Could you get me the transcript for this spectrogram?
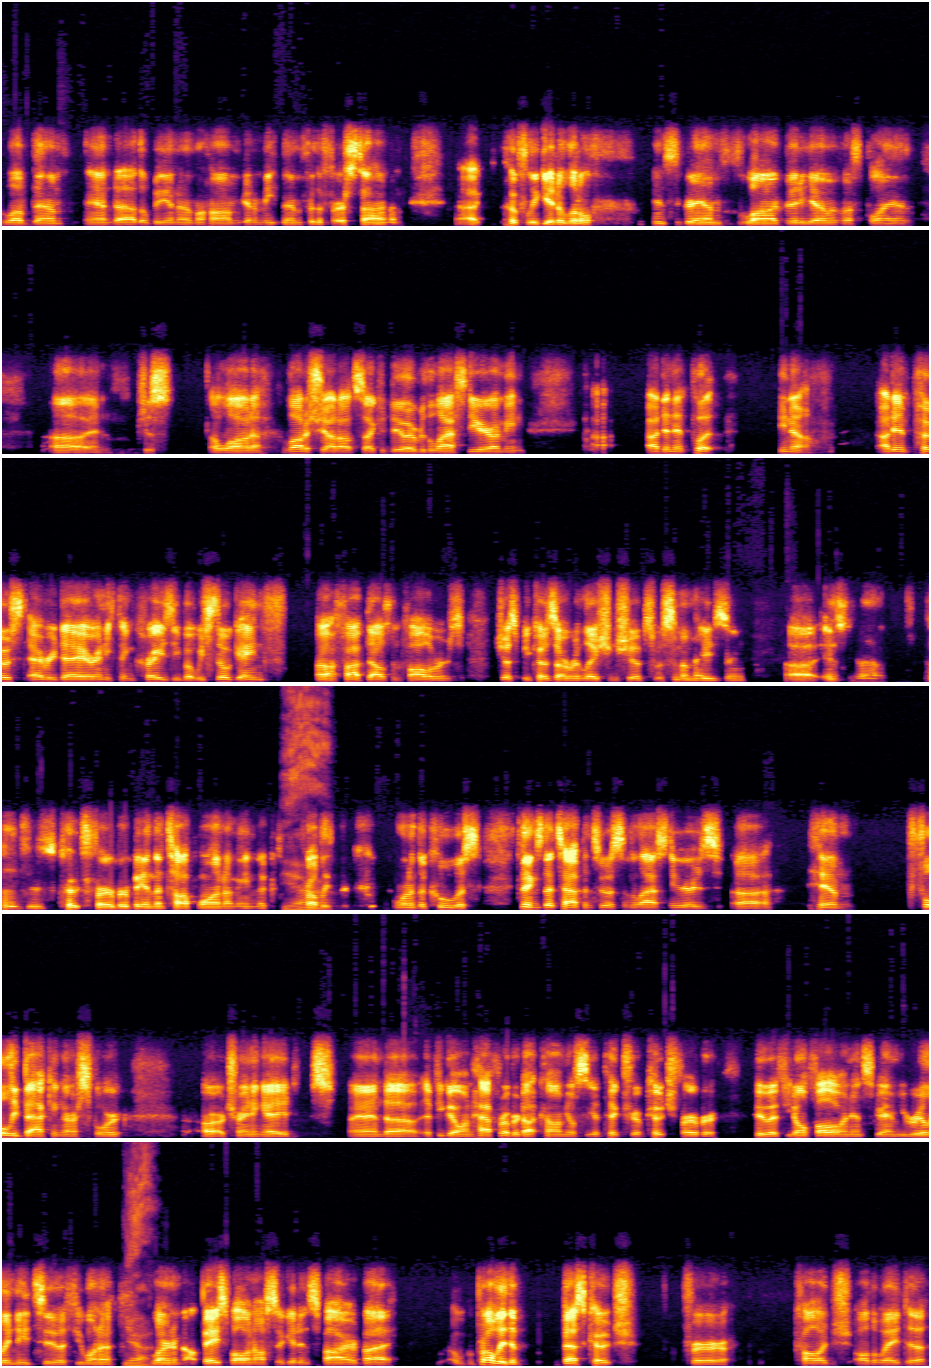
Love them, and uh, they'll be in Omaha. I'm gonna meet them for the first time and uh, hopefully get a little Instagram live video of us playing, uh, and just a lot of a lot of shout outs I could do over the last year. I mean, I didn't put, you know, I didn't post every day or anything crazy, but we still gained uh, 5,000 followers just because our relationships with some amazing uh, Instagram pages. Coach Ferber being the top one. I mean, the, yeah. probably the, one of the coolest things that's happened to us in the last year is uh, him fully backing our sport, our training aids. And uh, if you go on halfrubber.com, you'll see a picture of Coach Ferber who, if you don't follow on Instagram, you really need to if you want to yeah. learn about baseball and also get inspired by probably the best coach for college all the way to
